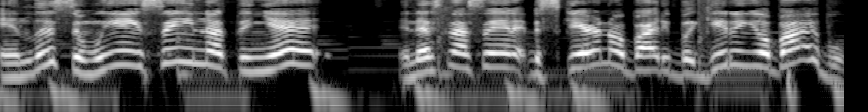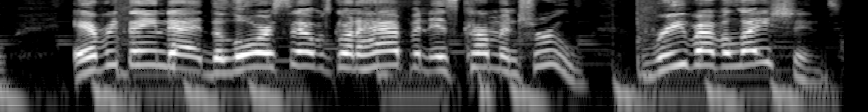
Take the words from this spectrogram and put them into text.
And listen, we ain't seen nothing yet. And that's not saying that to scare nobody, but get in your Bible. Everything that the Lord said was going to happen is coming true. Read Revelations.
